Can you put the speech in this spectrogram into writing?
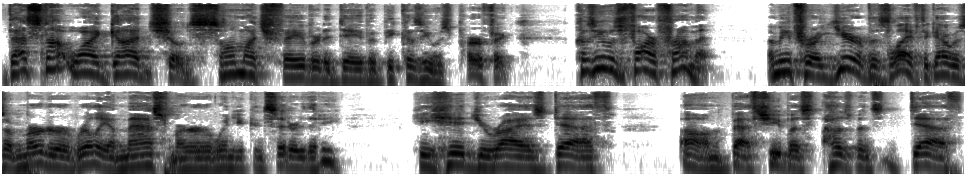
That's not why God showed so much favor to David because he was perfect, because he was far from it. I mean, for a year of his life, the guy was a murderer, really a mass murderer when you consider that he, he hid Uriah's death, um, Bathsheba's husband's death,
